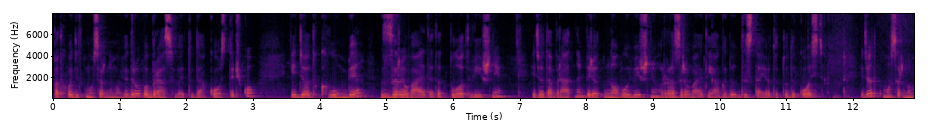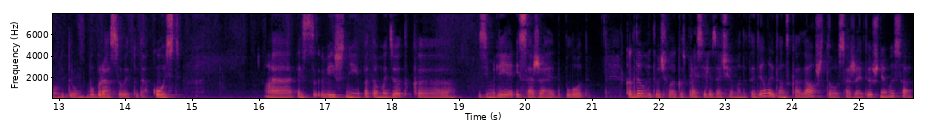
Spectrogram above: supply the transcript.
подходит к мусорному ведру, выбрасывает туда косточку, идет к клумбе, зарывает этот плод вишни, идет обратно, берет новую вишню, разрывает ягоду, достает оттуда кость, идет к мусорному ведру, выбрасывает туда кость, из вишни, потом идет к земле и сажает плод. Когда у этого человека спросили, зачем он это делает, он сказал, что сажает вишневый сад.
